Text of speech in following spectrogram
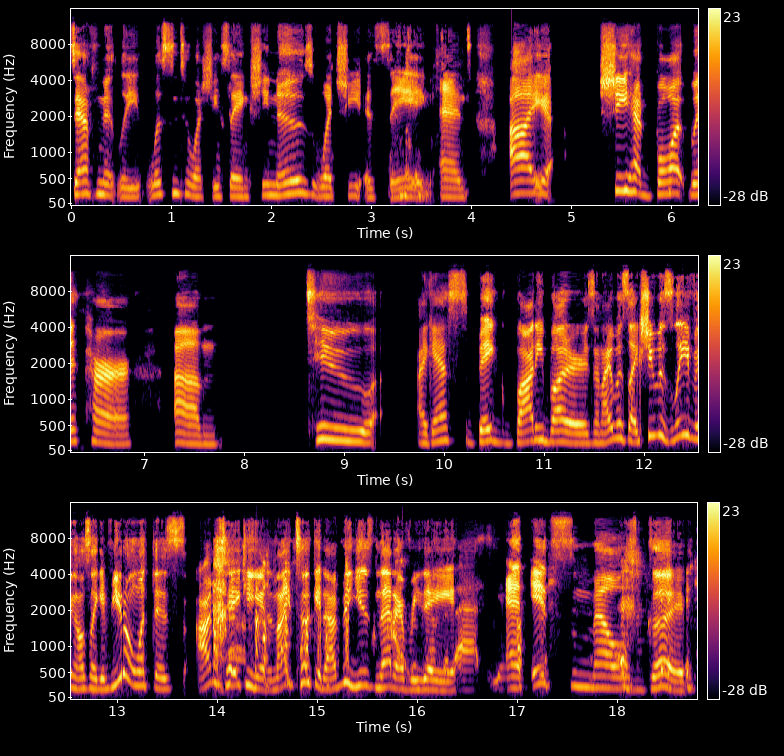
definitely listen to what she's saying. She knows what she is saying and I she had bought with her um to I guess, big body butters. And I was like, she was leaving. I was like, if you don't want this, I'm taking it. And I took it. I've been using that every day. That, yeah. And it smells good.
